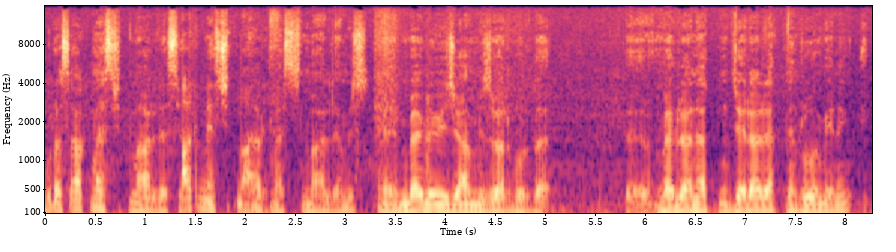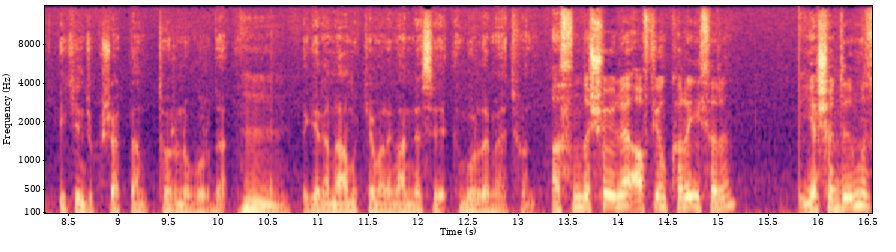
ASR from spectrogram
Burası Akmescit Mahallesi. Ak Mescit Mahallesi. Akmescit mahallemiz. E, Mevlevi camimiz var burada. E, Mevlana Celaleddin Rumi'nin ikinci kuşaktan torunu burada. Hmm. Gene Namık Kemal'in annesi burada metfun. Aslında şöyle Afyonkarahisar'ın yaşadığımız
